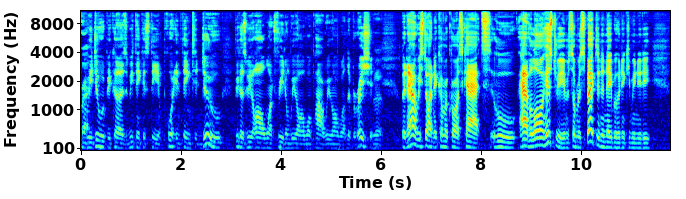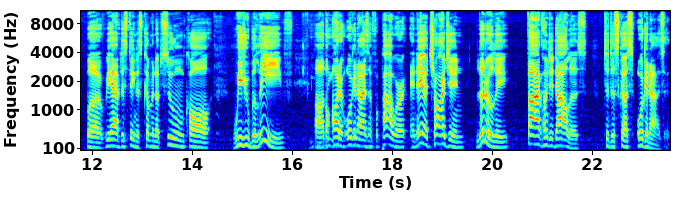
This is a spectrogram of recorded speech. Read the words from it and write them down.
Right. We do it because we think it's the important thing to do because we all want freedom, we all want power, we all want liberation. Yeah. But now we're starting to come across cats who have a long history and some respect in the neighborhood and community. But we have this thing that's coming up soon called We Who Believe, uh, the art of organizing for power, and they are charging literally five hundred dollars to discuss organizing.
